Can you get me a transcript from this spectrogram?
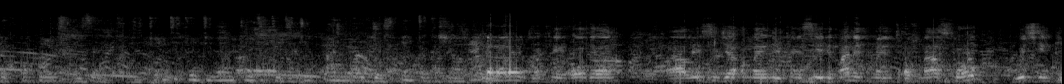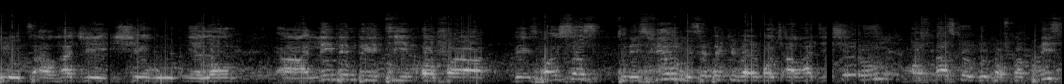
Companies present the 2021-2022 annual Jos International Okay, hold on. Uh, ladies and gentlemen, you can see the management of NASCO, which includes Alhaji Shehu Nyelong, uh, leading the team of uh, the sponsors to this field. We say thank you very much, Alhaji Shehu of NASCO Group of Companies.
